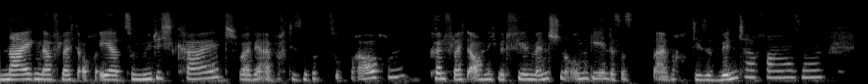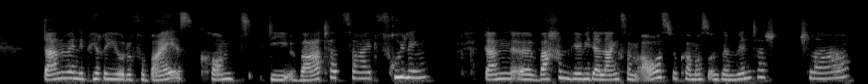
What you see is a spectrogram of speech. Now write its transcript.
neigen da vielleicht auch eher zur Müdigkeit, weil wir einfach diesen Rückzug brauchen, können vielleicht auch nicht mit vielen Menschen umgehen. Das ist einfach diese Winterphase. Dann, wenn die Periode vorbei ist, kommt die Wartezeit, Frühling. Dann äh, wachen wir wieder langsam aus, wir kommen aus unserem Winterschlaf.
